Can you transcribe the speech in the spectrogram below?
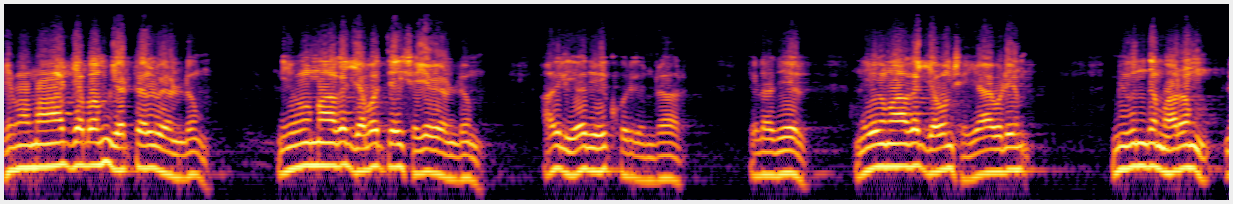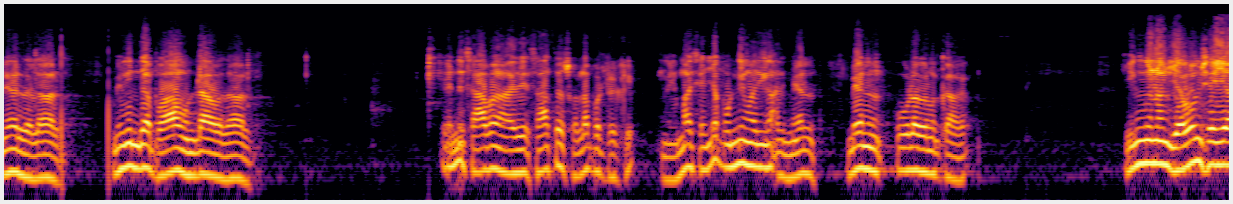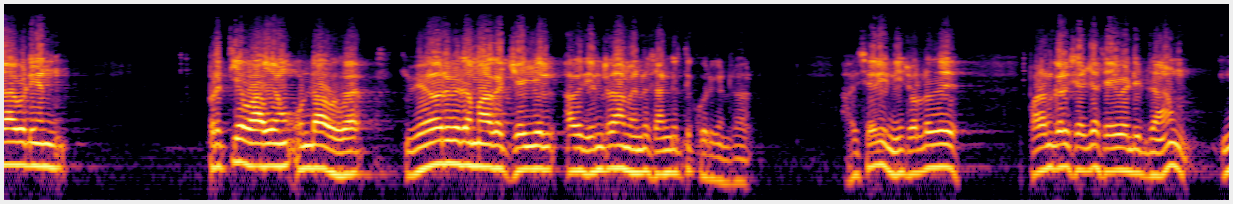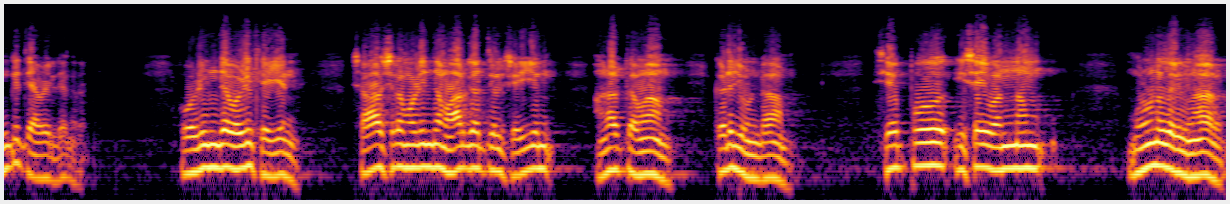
நியமமா ஜபம் ஏற்றல் வேண்டும். நியமமாக ஜபத்தை செய்ய வேண்டும். அதில் ஏதுவை கூறுகின்றார்? இல்லாதேல் நியமமாக ஜபம் செய்யாவிடும் மிகுந்த மரம் நேர்தலால் மிகுந்த பாவம் உண்டாவதால். என்று சாபம் அது சாஸ்திரம் சொல்லப்பட்டிருக்கு. நியமாக செஞ்சால் புண்ணியம் அதிகம். அது மேல் மேல் உலகங்களுக்காக. இங்கனம் ஜபம் செய்யாவிடின் பிரத்யவாயம் உண்டாவுக. வேறு விதமாக செய்யில் அது இன்றாம் என்று சங்கித்து கூறுகின்றார். அது சரி நீ சொல்றது பலன்கள் செஞ்சால் செய்ய வேண்டியதுதான் இங்கு தேவையில்லைங்கிற ஒழிந்த வழி செய்யின் சாஸ்திரம் ஒழிந்த மார்க்கத்தில் செய்யின் அனர்த்தமாம் கெடுதி உண்டாம். செப்பு இசை வண்ணம் முழுணுதலினால்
